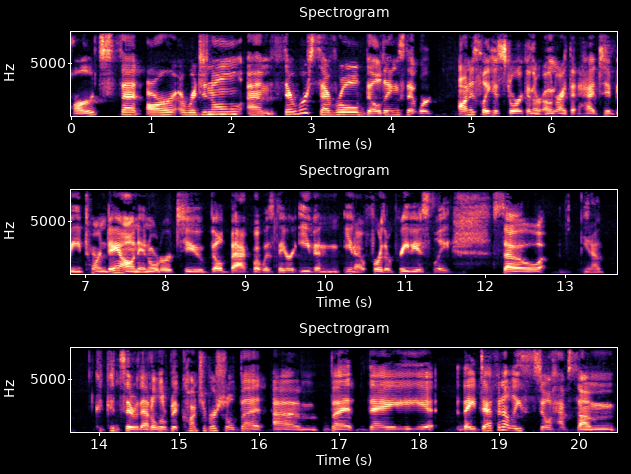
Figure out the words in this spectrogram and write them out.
parts that are original. Um, there were several buildings that were honestly historic in their own right that had to be torn down in order to build back what was there even you know further previously. So you know could consider that a little bit controversial, but um, but they they definitely still have some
